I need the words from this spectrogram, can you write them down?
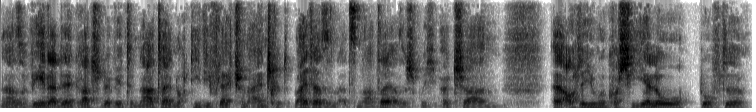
Ne, also weder der gerade schon erwähnte Natai noch die, die vielleicht schon einen Schritt weiter sind als Natai, also sprich Ötchan, äh, auch der junge Cosciello durfte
